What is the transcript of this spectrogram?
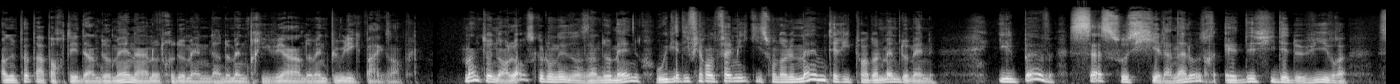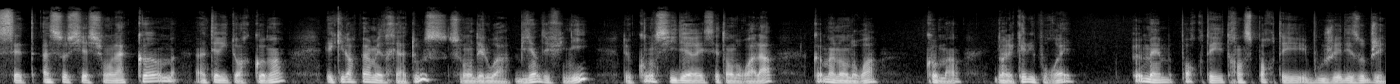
on ne peut pas porter d'un domaine à un autre domaine, d'un domaine privé à un domaine public, par exemple. Maintenant, lorsque l'on est dans un domaine où il y a différentes familles qui sont dans le même territoire, dans le même domaine, ils peuvent s'associer l'un à l'autre et décider de vivre cette association-là comme un territoire commun et qui leur permettrait à tous, selon des lois bien définies, de considérer cet endroit-là comme un endroit commun dans lequel ils pourraient eux-mêmes porter, transporter, bouger des objets.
